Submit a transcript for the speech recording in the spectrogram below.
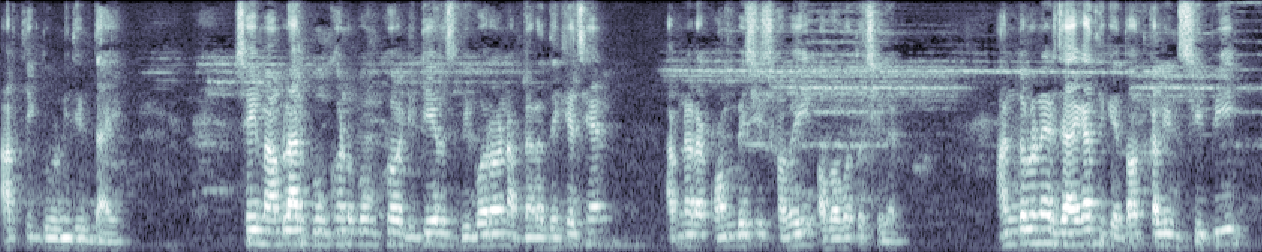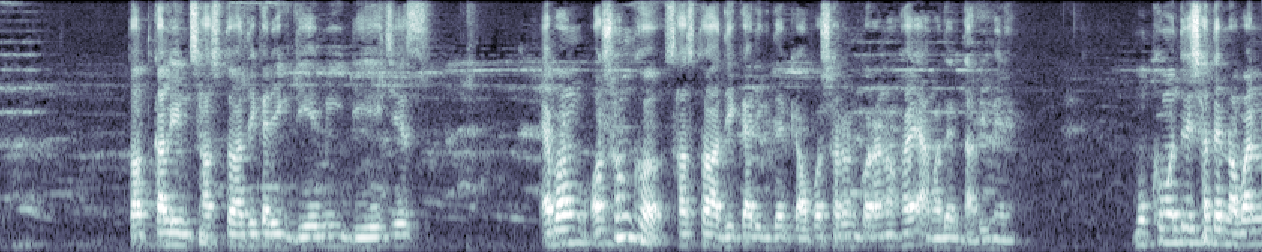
আর্থিক দুর্নীতির দায়ে। সেই মামলার পুঙ্খানুপুঙ্খ ডিটেলস বিবরণ আপনারা দেখেছেন। আপনারা কম বেশি সবাই অবগত ছিলেন। আন্দোলনের জায়গা থেকে তৎকালীন সিপি তৎকালীন স্বাস্থ্য আধিকারিক ডিএমই ডিএইচএস এবং অসংখ্য স্বাস্থ্য আধিকারিকদেরকে অপসারণ করানো হয় আমাদের দাবি মেনে। মুখ্যমন্ত্রীর সাথে নবান্ন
